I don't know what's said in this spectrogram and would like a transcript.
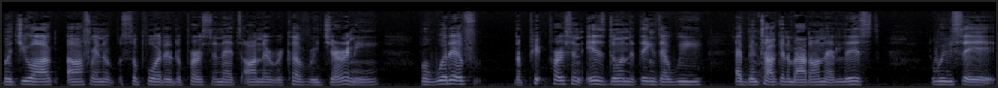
but you are offering support of the person that's on their recovery journey. But what if the pe- person is doing the things that we have been talking about on that list? We said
